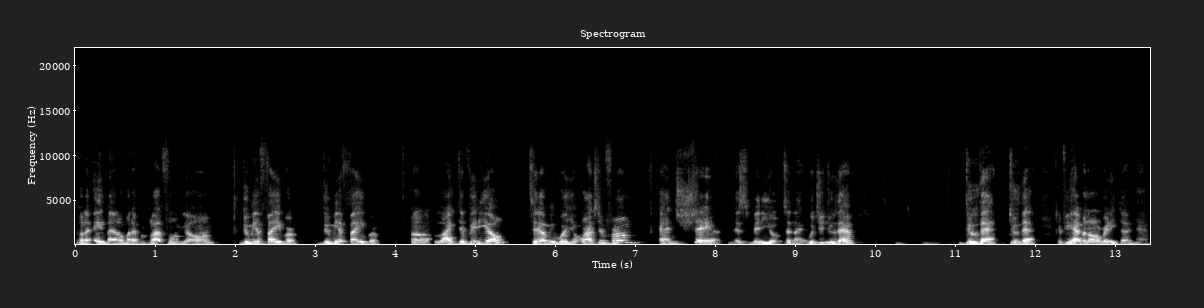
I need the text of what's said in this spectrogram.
put an amen on whatever platform you're on. Do me a favor. Do me a favor. Uh, like the video, tell me where you're watching from, and share this video tonight. Would you do that? Do that. Do that if you haven't already done that.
